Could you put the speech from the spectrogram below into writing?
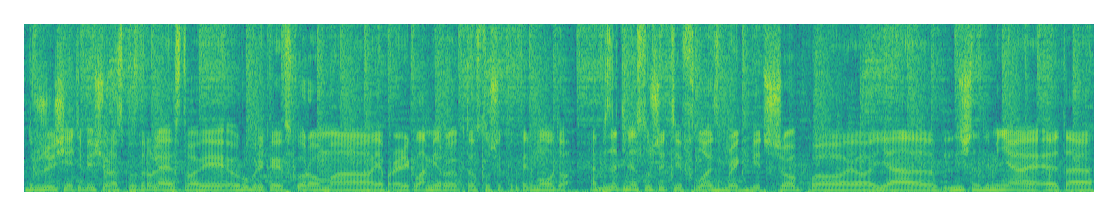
Дружище, я тебя еще раз поздравляю с твоей рубрикой. В скором э, я прорекламирую, кто слушает Коктейль Молотова. Обязательно слушайте Floyd's Breakbeat Shop. Я, лично для меня это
